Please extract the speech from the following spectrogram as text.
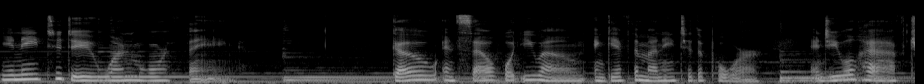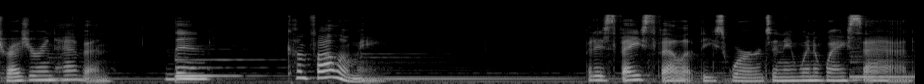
You need to do one more thing. Go and sell what you own and give the money to the poor, and you will have treasure in heaven then come follow me. But his face fell at these words, and he went away sad,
